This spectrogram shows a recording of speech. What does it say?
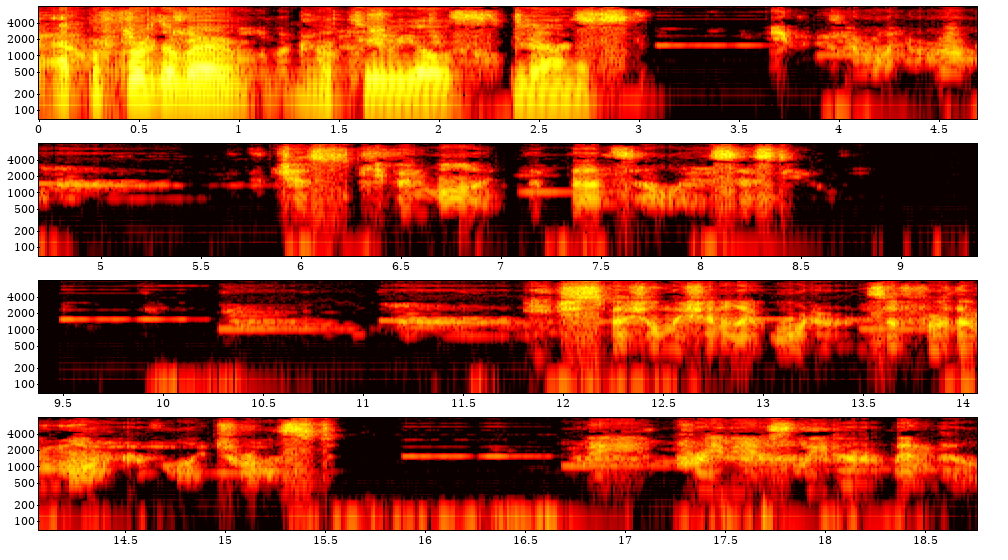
I prefer the rare capable of accomplishing materials, to be honest. Even if you're on your own. Just keep in mind that that's how I assessed you. Each special mission I order is a further mark of my trust. The previous leader, Lindow,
